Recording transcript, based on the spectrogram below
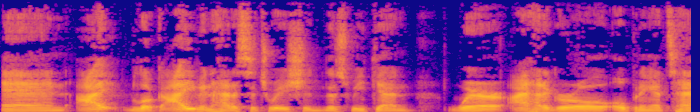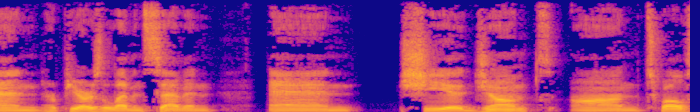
And i look i even had a situation this weekend where i had a girl opening at 10 her pr is 11-7 and she had jumped on 12-7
